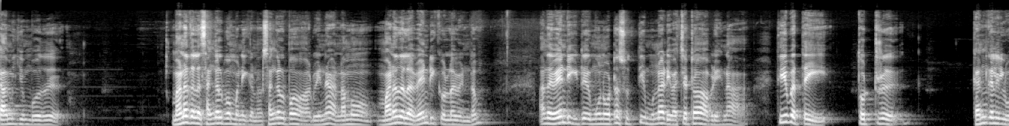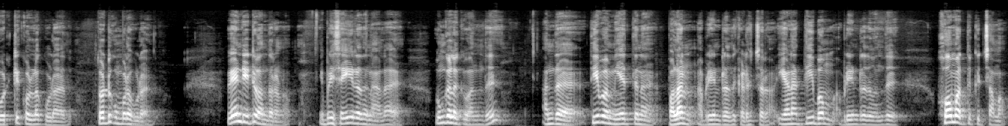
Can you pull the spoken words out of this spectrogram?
காமிக்கும்போது மனதில் சங்கல்பம் பண்ணிக்கணும். சங்கல்பம் அப்படின்னா நம்ம மனதில் வேண்டிக் கொள்ள வேண்டும். அந்த வேண்டிக்கிட்டு மூணு வட்டம் சுற்றி முன்னாடி வச்சிட்டோம் அப்படின்னா தீபத்தை தொற்று கண்களில் ஒற்றி கொள்ளக்கூடாது. தொட்டு கும்பிடக்கூடாது. வேண்டிட்டு வந்துடணும். இப்படி செய்கிறதுனால உங்களுக்கு வந்து அந்த தீபம் ஏற்றின பலன் அப்படின்றது கிடச்சிடும் ஏன்னா தீபம் அப்படின்றது வந்து ஹோமத்துக்கு சமம்.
